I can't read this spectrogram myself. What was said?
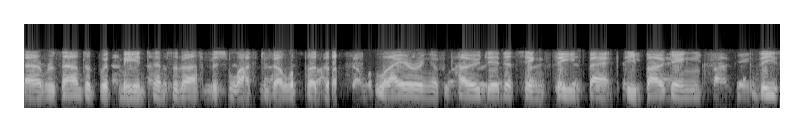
uh, resounded with me in terms of artificial life developer, the layering of code editing, feedback, debugging, these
